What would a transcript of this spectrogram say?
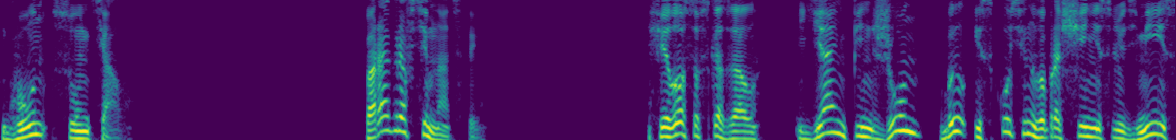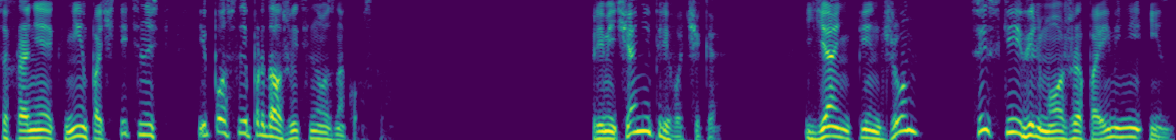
Гун Сунь Тяо. Параграф 17. Философ сказал, Янь Пинджун был искусен в обращении с людьми, сохраняя к ним почтительность и после продолжительного знакомства. Примечание переводчика. Янь Пинджун — цийский вельможа по имени Ин.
